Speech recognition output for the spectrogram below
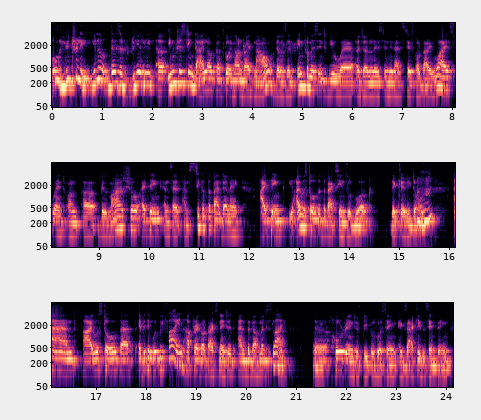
Oh, literally. You know, there's a really uh, interesting dialogue that's going on right now. There was an infamous interview where a journalist in the United States called Bari Weiss went on uh, Bill Maher's show, I think, and said, I'm sick of the pandemic. I think I was told that the vaccines would work. They clearly don't. Mm-hmm. And I was told that everything would be fine after I got vaccinated, and the government is lying. There are a whole range of people who are saying exactly the same thing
